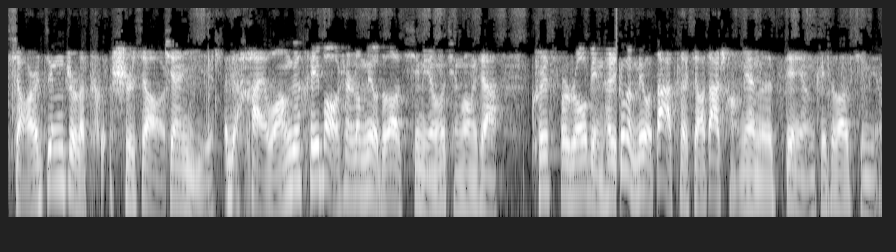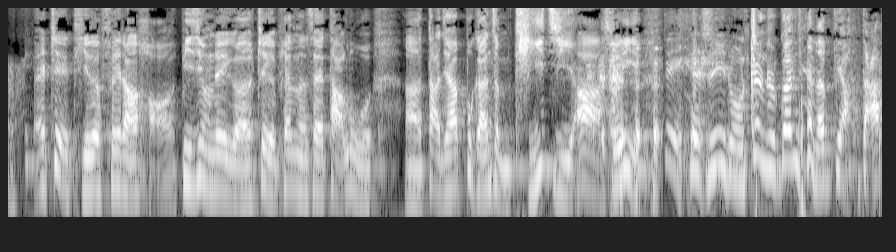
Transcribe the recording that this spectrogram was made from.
小而精致的特视效迁移。而且海王跟黑豹甚至都没有得到提名的情况下，Christopher Robin。它根本没有大特效、大场面的电影可以得到提名。哎，这提的非常好。毕竟这个这个片子在大陆啊，大家不敢怎么提及啊，所以 这也是一种政治观点的表达。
